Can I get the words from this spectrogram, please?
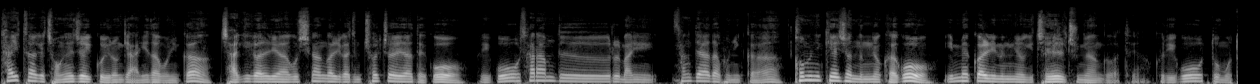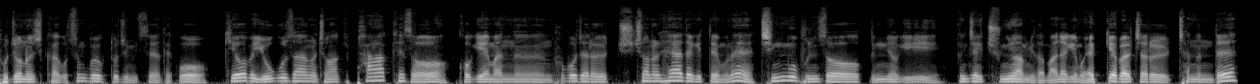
타이트하게 정해져 있고 이런 게 아니다 보니까 자기 관리하고 시간 관리가 좀 철저해야 되고 그리고 사람들을 많이 상대하다 보니까 커뮤니케이션 능력하고 인맥 관리 능력이 제일 중요한 것 같아요. 그리고 또 뭐 도전 의식하고 승부욕도 좀 있어야 되고 기업의 요구 사항을 정확히 파악해서 거기에 맞는 후보자를 추천을 해야 되기 때문에 직무 분석 능력이 굉장히 중요합니다. 만약에 뭐 앱 개발자를 찾는데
